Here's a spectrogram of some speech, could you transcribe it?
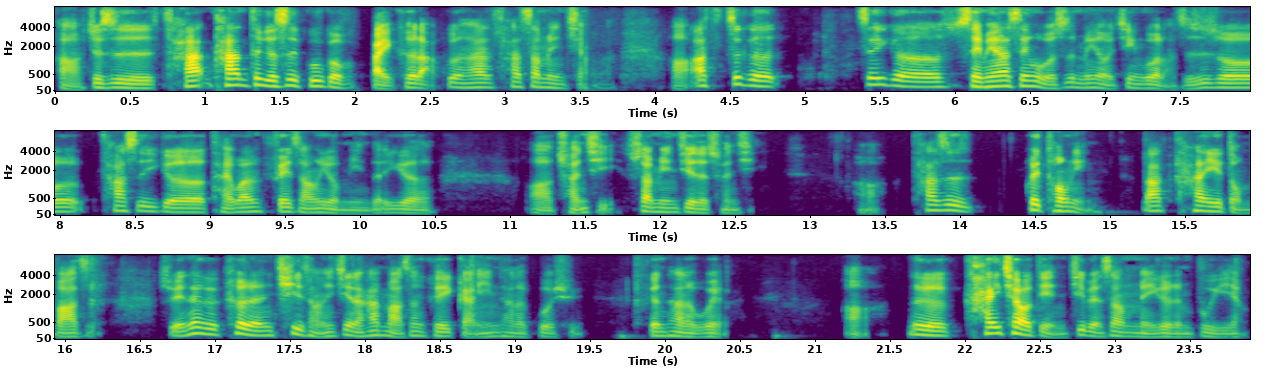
啊，就是他，他这个是 Google 百科啦，Google 他他上面讲了，啊啊，这个这个谁名阿生我是没有见过了，只是说他是一个台湾非常有名的一个啊传奇，算命界的传奇，啊，他是会通灵，那他也懂八字，所以那个客人气场一进来，他马上可以感应他的过去跟他的未来，啊，那个开窍点基本上每个人不一样，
